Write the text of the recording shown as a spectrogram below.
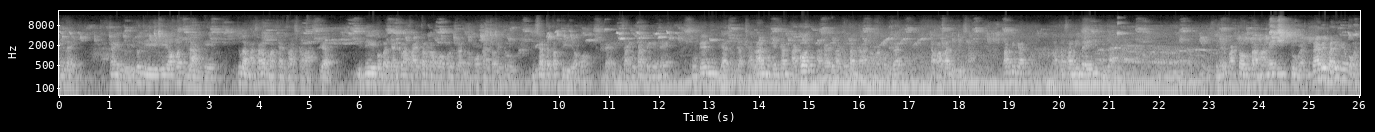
nilai. Nah itu itu di apa dilangke itu gak masalah pembagian kelas-kelas. ya Ini pembagian kelas fighter nopo konslet nopo kantor itu bisa tetap di apa? Nek disatukan begini. Mungkin ya sudah jalan mungkin kan takut ada takutan kalah sama konslet nggak apa-apa dipisah. Tapi kan batasan nilai ini dihilangkan Hmm, sebenarnya faktor utamanya itu kan. Saya pribadi kayak pokoknya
